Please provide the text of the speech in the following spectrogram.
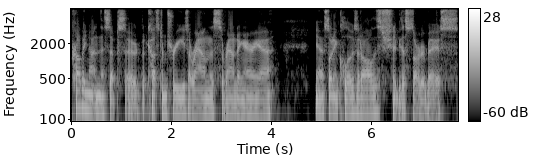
probably not in this episode, but custom trees around the surrounding area. Yeah, so I didn't close it all. This is going to be the starter base.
